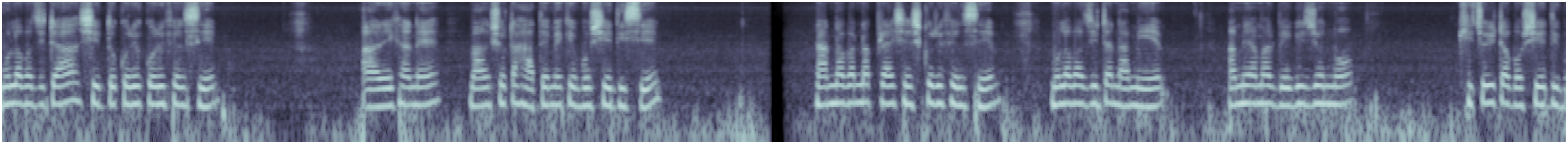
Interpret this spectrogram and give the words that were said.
মূলাবাজিটা সিদ্ধ করে করে ফেলছি। আর এখানে মাংসটা হাতে মেখে বসিয়ে দিছি। রান্না বান্না প্রায় শেষ করে ফেলছি। মূলাবাজিটা নামিয়ে আমি আমার বেবির জন্য খিচুড়িটা বসিয়ে দিব।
